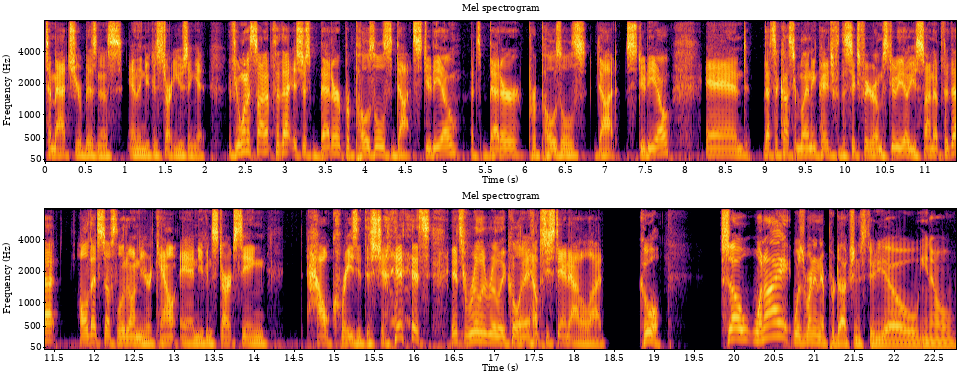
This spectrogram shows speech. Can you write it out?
to match your business and then you can start using it. If you want to sign up for that, it's just betterproposals.studio. That's betterproposals.studio. And that's a custom landing page for the six figure home studio. You sign up for that. All that stuff's loaded on your account and you can start seeing how crazy this shit is. It's really, really cool. And it helps you stand out a lot. Cool. So when I was running a production studio, you know,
